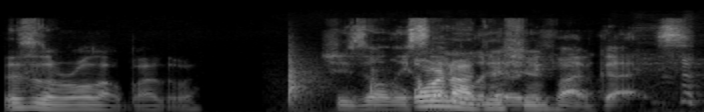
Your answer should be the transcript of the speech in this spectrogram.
this is a rollout, by the way. She's only Or an sung with audition. 35 guys.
